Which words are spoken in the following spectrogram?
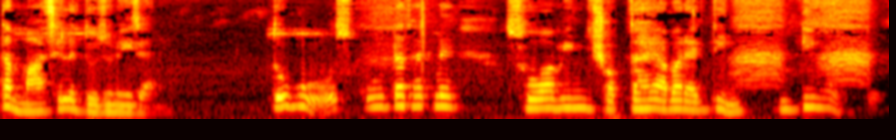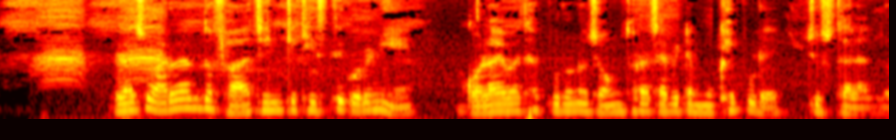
তা মা ছেলে দুজনেই জানে। তবুও স্কুলটা থাকলে সোয়াবিন সপ্তাহে আবার একদিন ডিম রাজু আরও এক দফা চিনকে খিস্তি করে নিয়ে গলায় ব্যথা পুরনো জং ধরা চাবিটা মুখে পুড়ে চুষতে লাগল।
